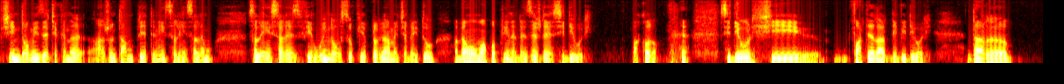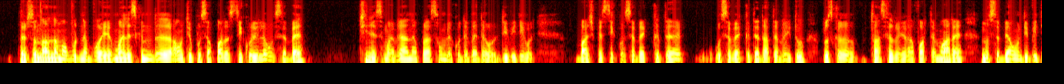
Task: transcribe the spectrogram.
Și în 2010, când ajuntam prietenii să le instalăm, să le instalez fie Windows, fie programe ce vrei tu, aveam o mapă plină de zeci de CD-uri pe acolo. CD-uri și foarte rar DVD-uri. Dar personal n-am avut nevoie, mai ales când au început să apară sticurile USB, cine se mai vrea neapărat să umble cu DVD-uri? Bași pe stick USB câte, USB câte date vrei tu, plus că transferul era foarte mare, nu se bea un DVD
